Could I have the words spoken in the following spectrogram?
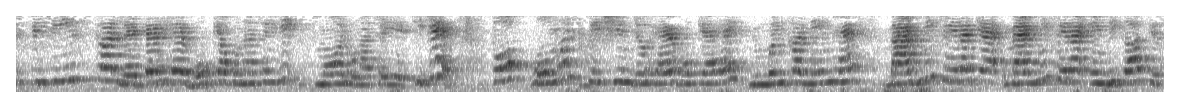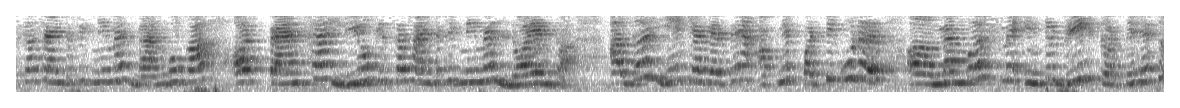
स्पीसीज का लेटर है वो क्या होना चाहिए? स्मॉल होना चाहिए ठीक है? तो होमोस्पेशियन जो है वो क्या है? ह्यूमन का नेम है। मैग्नीफेरा क्या मैग्नीफेरा इंडिका किसका साइंटिफिक नेम है? मैंगो का। और पैंथरा लियो किसका साइंटिफिक नेम है? लॉयन का। अगर ये क्या कहते हैं अपने पर्टिकुलर मेंबर्स में इंटरब्रीड करते हैं तो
